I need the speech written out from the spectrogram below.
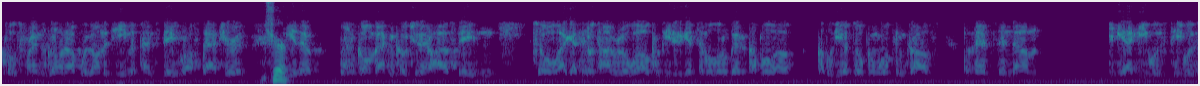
close friends growing up was on the team at Penn State, Ross Thatcher, and sure. he ended up going back and coaching at Ohio State. And so I got to know Tommy real well. Competed against him a little bit, a couple of couple of U.S. Open World Team trials events, and um, and yeah, he was he was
